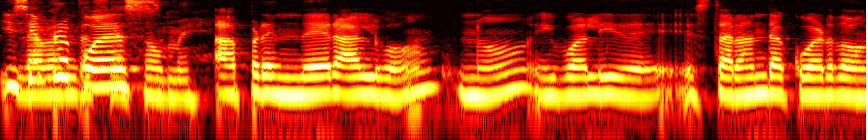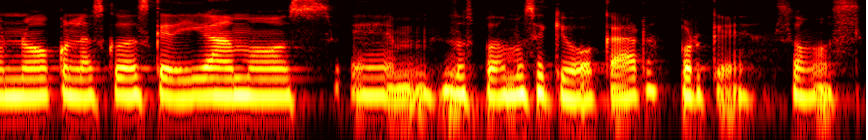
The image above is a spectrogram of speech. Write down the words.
Y la siempre puedes aprender algo, ¿no? Igual y de estarán de acuerdo o no con las cosas que digamos, em, nos podemos equivocar porque somos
